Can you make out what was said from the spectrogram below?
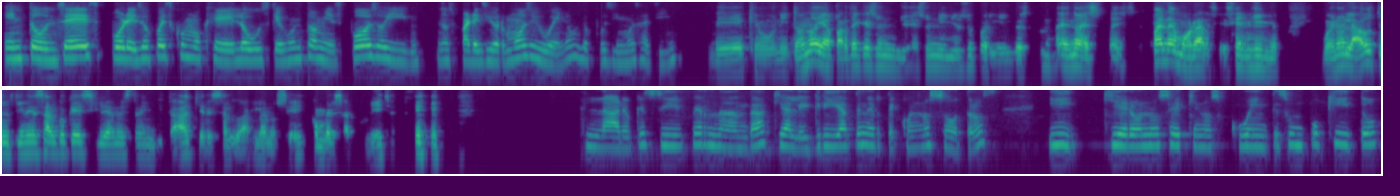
Entonces, por eso pues como que lo busqué junto a mi esposo y nos pareció hermoso y bueno, lo pusimos así. Ve, qué bonito, ¿no? Y aparte que es un, es un niño súper lindo, eh, no, es, para enamorarse ese niño. Bueno, Lau, tú tienes algo que decirle a nuestra invitada, ¿quieres saludarla? No sé, conversar con ella. claro que sí, Fernanda, qué alegría tenerte con nosotros y quiero, no sé, que nos cuentes un poquito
